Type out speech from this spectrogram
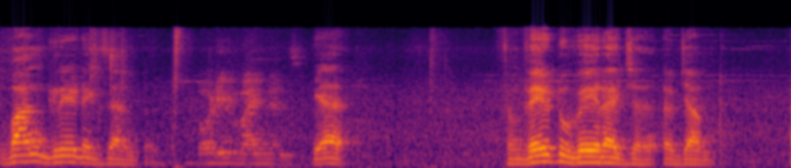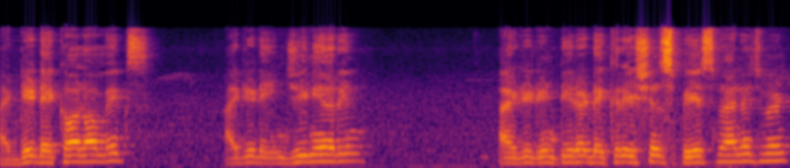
One great example. Body, mind, and soul. Yeah. From where to where I ju- uh, jumped. I did economics, I did engineering, I did interior decoration, space management,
